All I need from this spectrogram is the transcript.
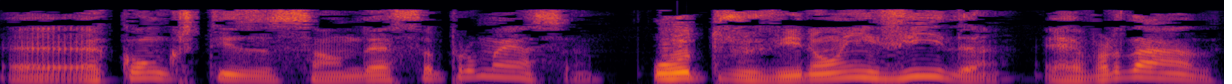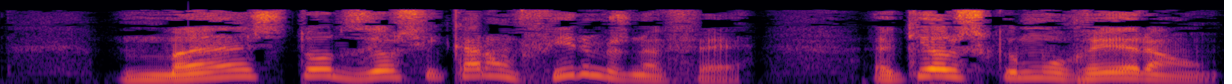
a concretização dessa promessa. Outros viram em vida, é verdade. Mas todos eles ficaram firmes na fé. Aqueles que morreram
